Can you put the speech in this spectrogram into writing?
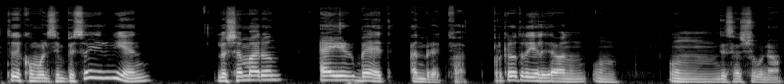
Entonces, como les empezó a ir bien, lo llamaron Air Bed and Breakfast, porque el otro día le daban un, desayuno.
